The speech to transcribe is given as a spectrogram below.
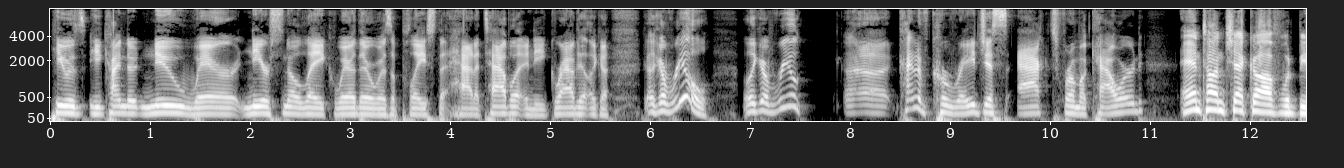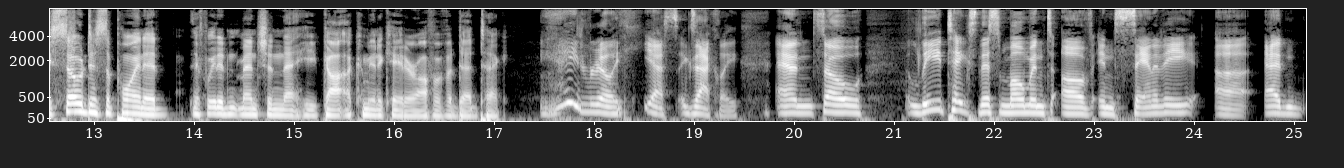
he was he kind of knew where near Snow Lake where there was a place that had a tablet, and he grabbed it like a like a real like a real uh, kind of courageous act from a coward. Anton Chekhov would be so disappointed if we didn't mention that he got a communicator off of a dead tech. He really, yes, exactly. And so Lee takes this moment of insanity, uh, and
